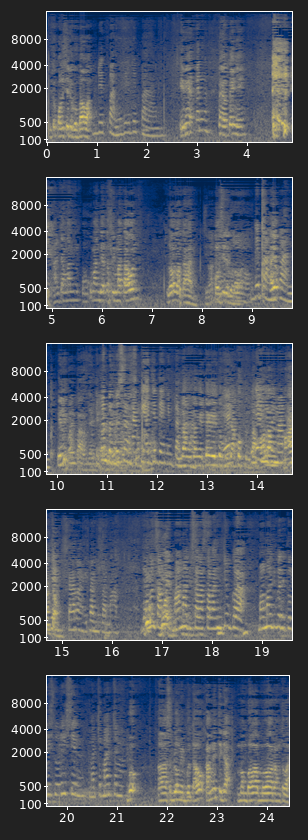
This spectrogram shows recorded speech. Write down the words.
itu polisi udah gue bawa. Udah Pan, udah udah Pan. Ini Kan PLP-nya ancaman hukuman di atas 5 tahun lo lo tahan. Polisi gue bawa. Udah pan, Ayo. pan. Pilih. Ipan berbesar hati aja deh minta maaf. Undang-undang ITE itu Ya. mencakup tentang Udah, orang maaf aja. mengancam. Sekarang Ipan minta maaf. Bu, Jangan sampai buat- mama disalah-salahin juga. Mama juga ditulis-tulisin macem-macem. Bu, eh, sebelum ibu tahu, kami tidak membawa-bawa orang tua.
